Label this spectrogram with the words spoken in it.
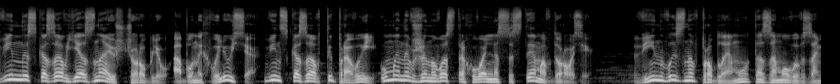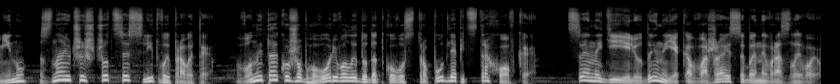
Він не сказав Я знаю, що роблю, або не хвилюйся. Він сказав Ти правий, у мене вже нова страхувальна система в дорозі. Він визнав проблему та замовив заміну, знаючи, що це слід виправити. Вони також обговорювали додаткову стропу для підстраховки. Це не дії людини, яка вважає себе невразливою.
